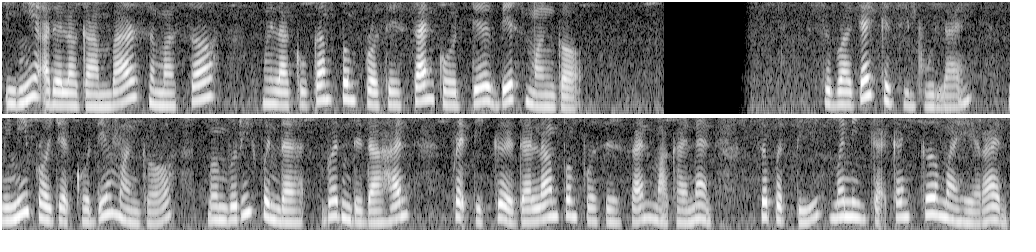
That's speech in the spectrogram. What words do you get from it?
Ini adalah gambar semasa melakukan pemprosesan kode base mangga. Sebagai kesimpulan, mini projek kode mangga memberi pendedahan praktikal dalam pemprosesan makanan seperti meningkatkan kemahiran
